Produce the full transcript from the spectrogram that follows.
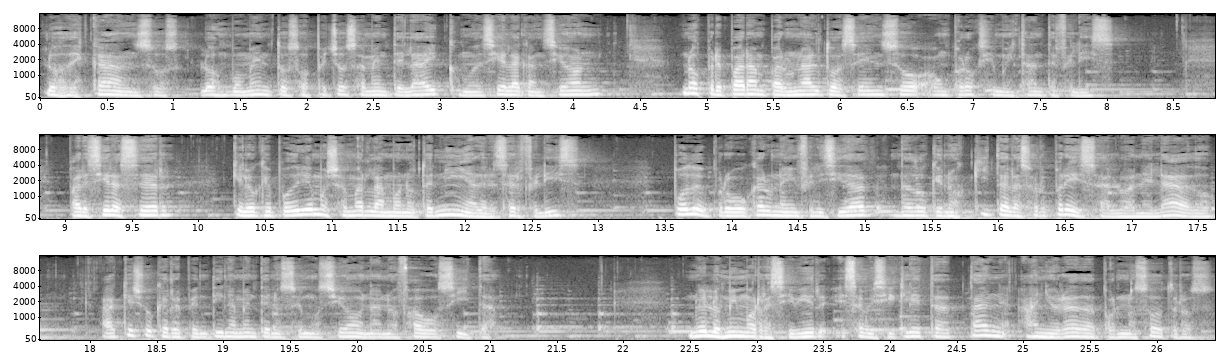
los descansos, los momentos sospechosamente like, como decía la canción, nos preparan para un alto ascenso a un próximo instante feliz. Pareciera ser que lo que podríamos llamar la monotonía del ser feliz puede provocar una infelicidad dado que nos quita la sorpresa, lo anhelado, aquello que repentinamente nos emociona, nos fagocita. No es lo mismo recibir esa bicicleta tan añorada por nosotros,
